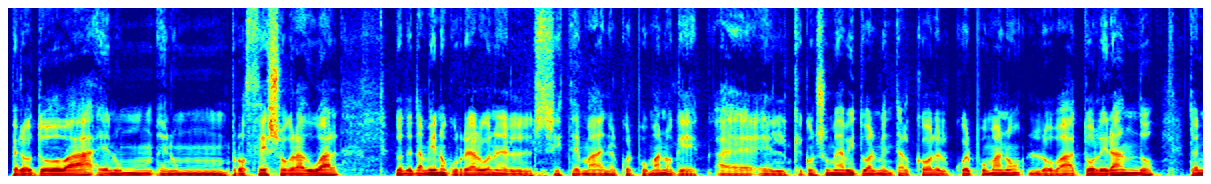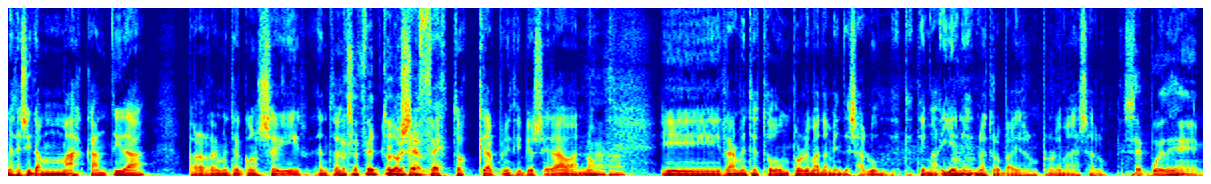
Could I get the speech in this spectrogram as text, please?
Pero todo va en un, en un proceso gradual donde también ocurre algo en el sistema, en el cuerpo humano, que eh, el que consume habitualmente alcohol, el cuerpo humano lo va tolerando, entonces necesita más cantidad para realmente conseguir entonces, los efectos, los efectos que al principio se daban, ¿no? Y realmente es todo un problema también de salud, este tema. Y en nuestro país es un problema de salud. Se puede,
